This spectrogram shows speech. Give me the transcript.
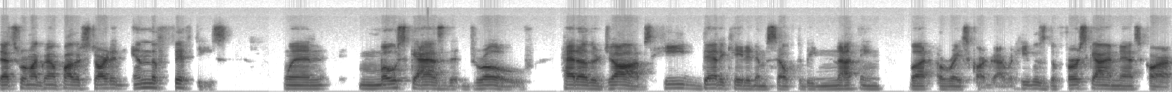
that's where my grandfather started in the 50s when most guys that drove had other jobs. He dedicated himself to be nothing but a race car driver. He was the first guy in NASCAR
